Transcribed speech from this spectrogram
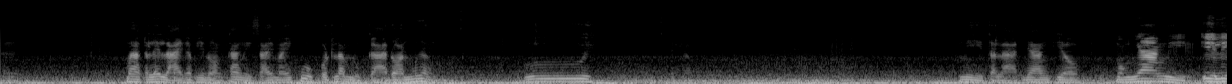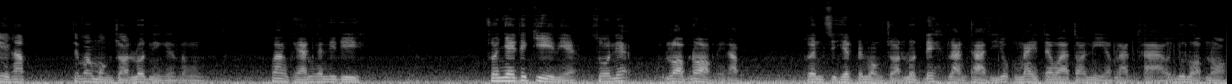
เออมากันหลายๆครับพี่น้องตั้งนี่สายไหมคู่คดลำลูกกาดอนเมืองอุ้ยนะครับมีตลาดย่างเที่ยวห มองย่างนี่ เอเล่ครับ แต่ว่าหมองจอดรถนี่ก็ต้องวางแผนกันดีๆ ส่วนใหญ่ตะกี้เนี่ยโซนเนี้ยรอบนอกนี่ครับ เพิ่นสิเฮ็ดเป็นหมองจอดรถเด้ร้านค้าสิอยู่ข้างในแต่ว่าตอนนี้ครับร้านค้าอยู่รอบนอก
